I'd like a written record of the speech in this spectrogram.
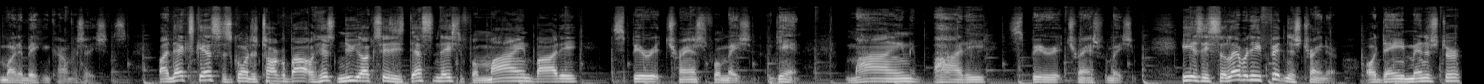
Money Making Conversations. My next guest is going to talk about his New York City's destination for mind, body, spirit transformation. Again, mind, body, spirit transformation. He is a celebrity fitness trainer, ordained minister,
